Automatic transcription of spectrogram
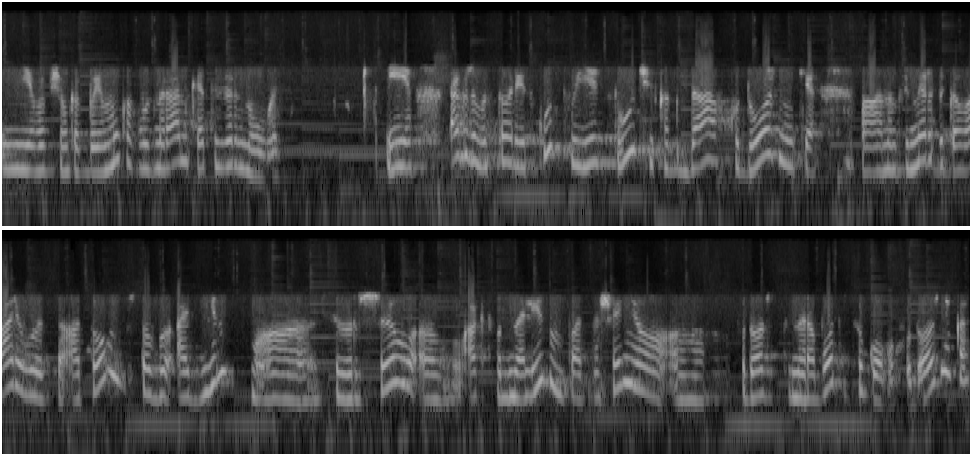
И, в общем, как бы ему как бумеранг это вернулось. И также в истории искусства есть случаи, когда художники, а, например, договариваются о том, чтобы один а, совершил а, акт вандализма по отношению художественной работы другого художника.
